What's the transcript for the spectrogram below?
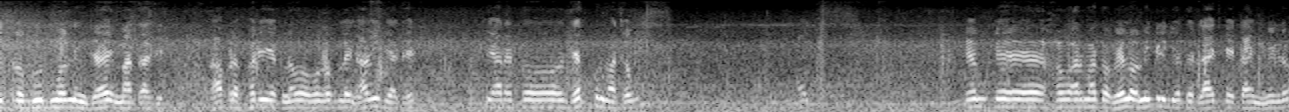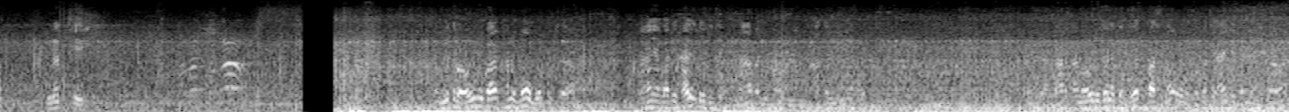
મિત્રો ગુડ મોર્નિંગ જય માતાજી. આપણે ફરી એક નવો વ્લોગ લઈને આવી ગયા છે. અત્યારે તો જેતપુરમાં છું. કેમ કે સવારમાં તો વહેલો નીકળી ગયો તો લાઈટ કંઈ ટાઈમ મળ્યો નથી. મિત્રો અવરું કારખાનું બહુ મોટું છે અહીંયા ગાડી ખાલી દીધી છે. આ બાજુ. કારખાનું અવરું છે ને કે ગેટ પાસ ન હોય તો પછી આજે તમને નીકળવા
